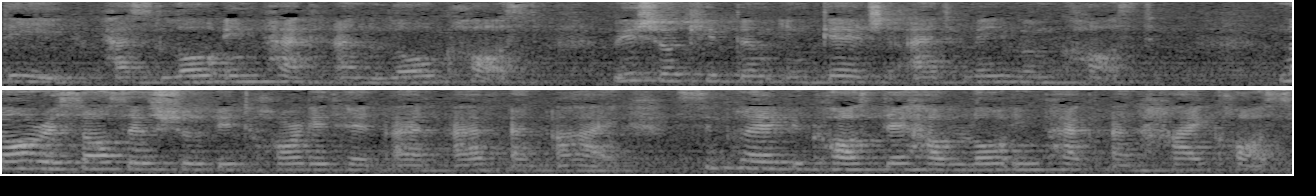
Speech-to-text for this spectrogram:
D has low impact and low cost. We should keep them engaged at minimum cost. No resources should be targeted at F and I simply because they have low impact and high cost.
